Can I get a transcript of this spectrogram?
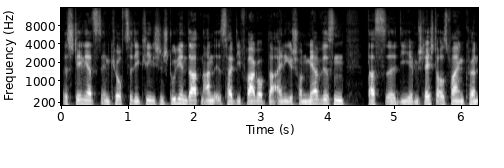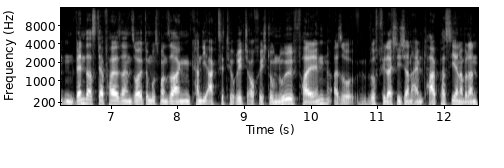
Es stehen jetzt in Kürze die klinischen Studiendaten an. Ist halt die Frage, ob da einige schon mehr wissen, dass äh, die eben schlecht ausfallen könnten. Wenn das der Fall sein sollte, muss man sagen, kann die Aktie theoretisch auch Richtung Null fallen. Also wird vielleicht nicht an einem Tag passieren, aber dann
